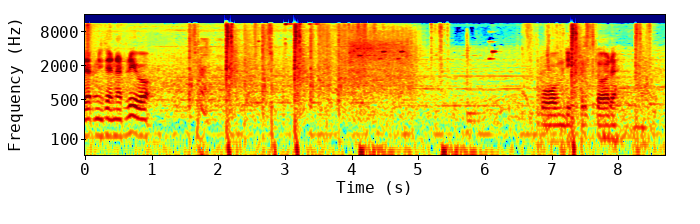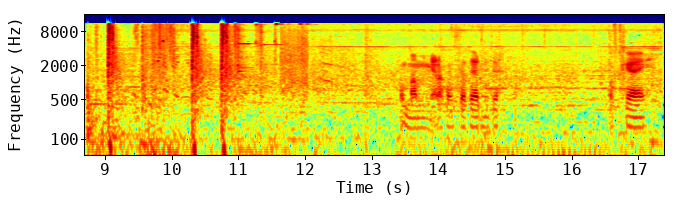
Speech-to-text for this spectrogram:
Confraternita in arrivo. Oh, un distruttore. Oh mamma mia, la confraternita. Ok.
